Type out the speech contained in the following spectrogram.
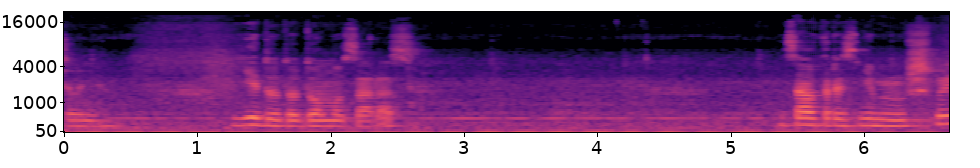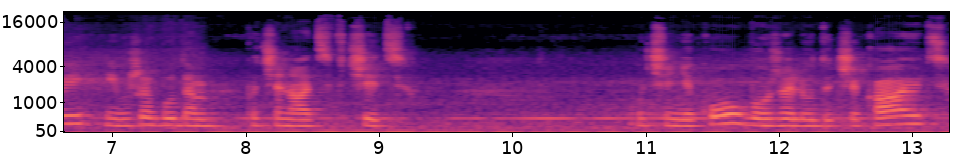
сьогодні. Їду додому зараз. Завтра знімемо шви і вже будемо починати вчити учеників, бо вже люди чекають,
